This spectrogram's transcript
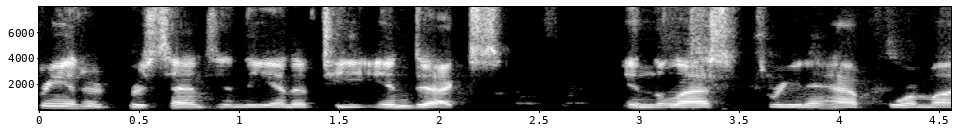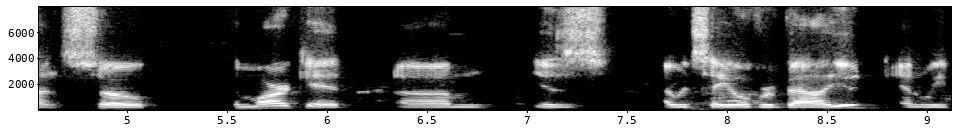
300% in the NFT index in the last three and a half, four months. So the market um, is, I would say, overvalued, and we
